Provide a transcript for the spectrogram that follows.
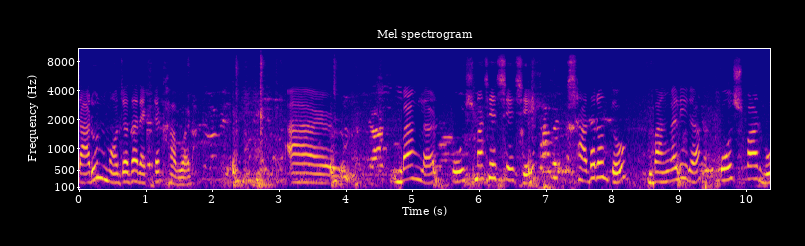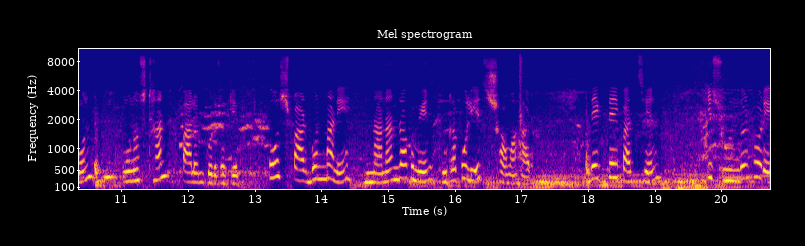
দারুণ, মজাদার একটা খাবার। আর বাংলার পৌষ মাসের শেষে সাধারণত বাঙালিরা পৌষ পার্বণ অনুষ্ঠান পালন করে থাকে। পৌষ পার্বণ মানে নানান রকমের পিঠাপুলির সমাহার। দেখতেই পাচ্ছেন কি সুন্দর করে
